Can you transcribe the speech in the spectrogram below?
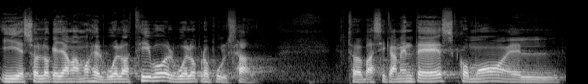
Y eso es lo que llamamos el vuelo activo, el vuelo propulsado. Esto básicamente es como el,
